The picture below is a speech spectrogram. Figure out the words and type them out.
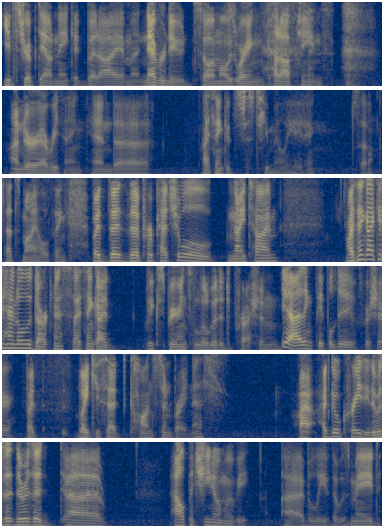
you'd strip down naked. But I am a never nude, so I'm always wearing cut off jeans under everything, and uh, I think it's just humiliating. So that's my whole thing. But the the perpetual nighttime, I think I can handle the darkness. I think I'd experience a little bit of depression. Yeah, I think people do for sure. But like you said, constant brightness. I, I'd go crazy. There was a there was a uh, Al Pacino movie, uh, I believe, that was made.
